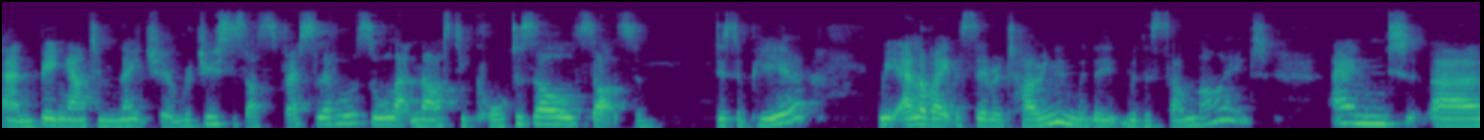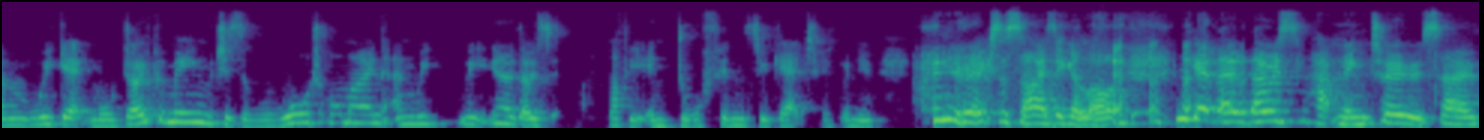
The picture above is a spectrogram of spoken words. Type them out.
and being out in nature reduces our stress levels. All that nasty cortisol starts to disappear. We elevate the serotonin with the with the sunlight. And um, we get more dopamine which is a reward hormone. And we, we you know those lovely endorphins you get when you when you're exercising a lot. You get tho- those happening too. So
